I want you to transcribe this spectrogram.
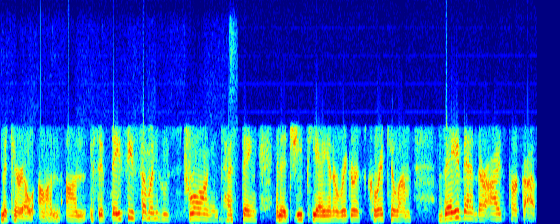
material on on if they see someone who's strong in testing and a GPA and a rigorous curriculum, they then their eyes perk up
